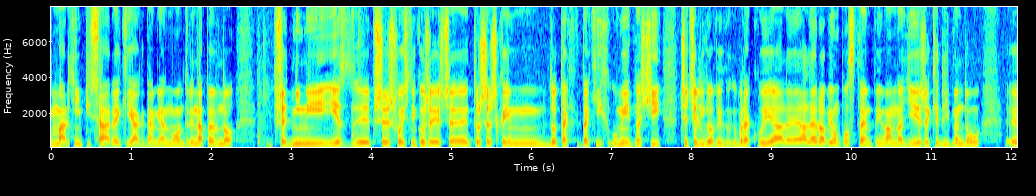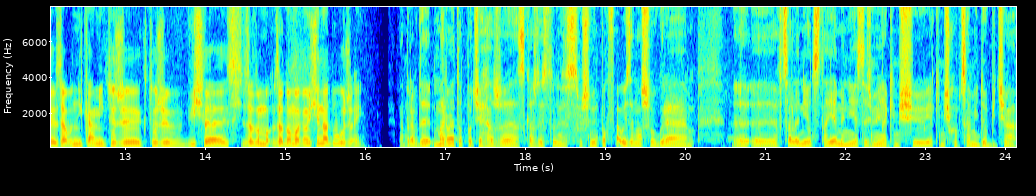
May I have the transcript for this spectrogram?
Marcin Pisarek, jak Damian Mądry, na pewno przed nimi jest przyszłość, tylko że jeszcze troszeczkę im do tak, takich umiejętności trzecioligowych brakuje, ale, ale robią postępy i mam nadzieję, że kiedyś będą zawodnikami, którzy, którzy w Wiśle zadom- zadomowią się na dłużej. Naprawdę marna to pociecha, że z każdej strony słyszymy pochwały za naszą grę. E, e, Wcale nie odstajemy, nie jesteśmy jakimś, jakimiś chłopcami do bicia,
